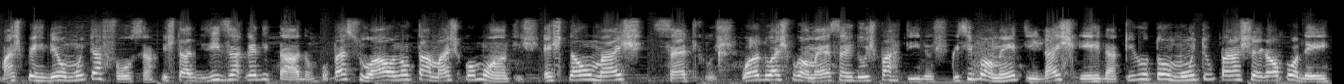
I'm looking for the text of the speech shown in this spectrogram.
mas perdeu muita força. Está desacreditado. O pessoal não tá mais como antes. Estão mais céticos quando as promessas dos partidos, principalmente da esquerda, que lutou muito para chegar ao poder.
